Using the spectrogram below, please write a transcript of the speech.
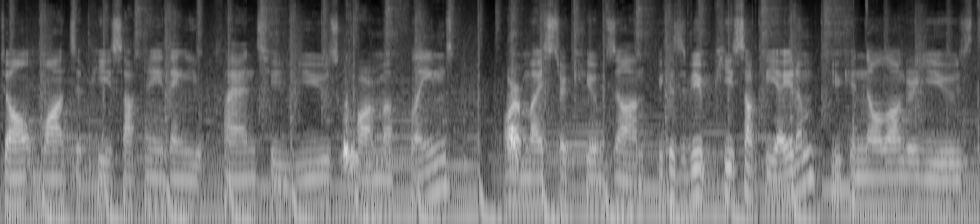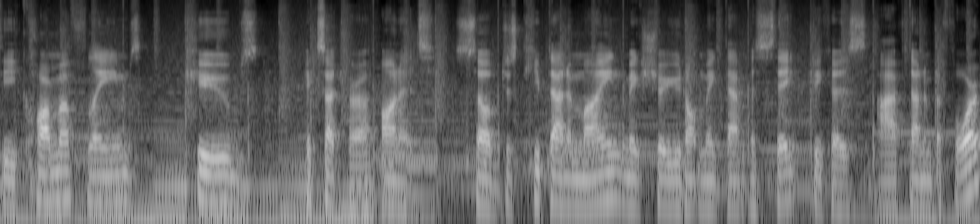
don't want to P-Sock anything you plan to use Karma Flames or Meister Cubes on because if you P-Sock the item, you can no longer use the Karma Flames, Cubes, etc. on it. So just keep that in mind. Make sure you don't make that mistake because I've done it before.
